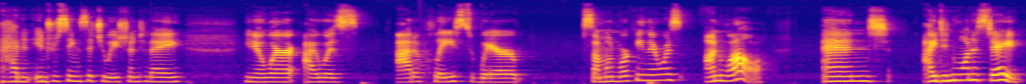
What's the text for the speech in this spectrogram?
I had an interesting situation today, you know, where I was at a place where someone working there was unwell and I didn't want to stay.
